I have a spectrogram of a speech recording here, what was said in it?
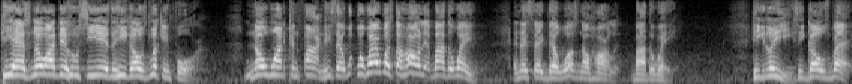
He has no idea who she is and he goes looking for her. No one can find her. He said, Well, where was the harlot, by the way? And they say, There was no harlot, by the way. He leaves. He goes back.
